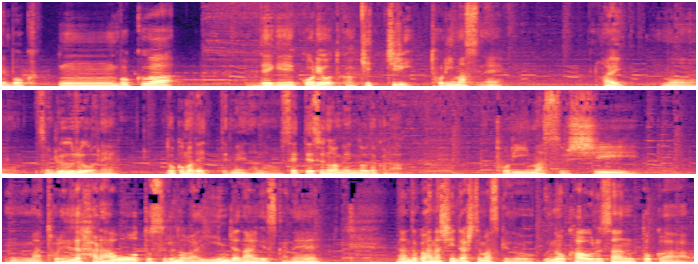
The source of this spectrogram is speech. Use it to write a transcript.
で僕うん僕は出稽古料とかきっちり取りますね。はい。もうそのルールをねどこまでってめあの設定するのが面倒だから取りますしまあとりあえず払おうとするのがいいんじゃないですかね。何度か話に出してますけど宇野薫さんとか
